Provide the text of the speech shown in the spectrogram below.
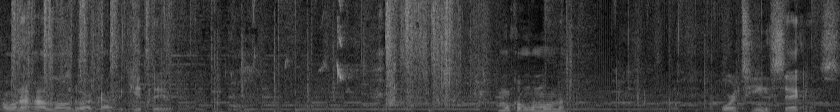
I wonder how long do I got to get there. Come on, come on, come on. 14 seconds.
